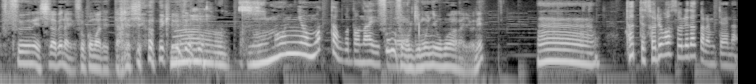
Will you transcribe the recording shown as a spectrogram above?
普通ね、調べないよ、そこまでって話なんだけー。れども、うん疑問に思ったことないですね。そもそも疑問に思わないよね。うん。だってそれはそれだからみたいな。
